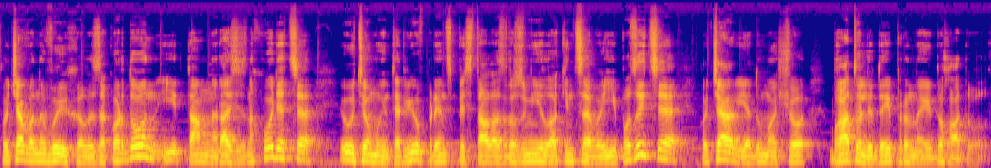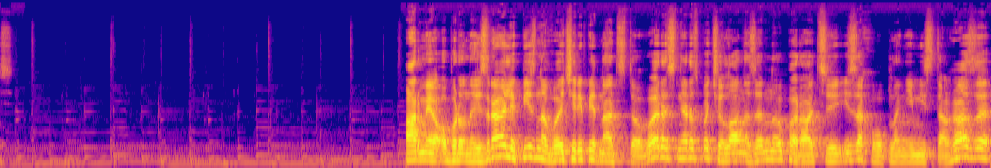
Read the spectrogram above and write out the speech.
хоча вони виїхали за кордон і там наразі знаходяться. І у цьому інтерв'ю, в принципі, стала зрозуміла кінцева її позиція. Хоча я думаю, що багато людей про неї догадувалось. Армія оборони Ізраїля пізно ввечері 15 вересня розпочала наземну операцію із захоплення міста Гази,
